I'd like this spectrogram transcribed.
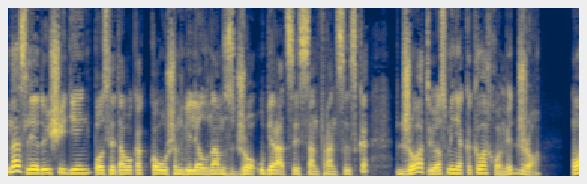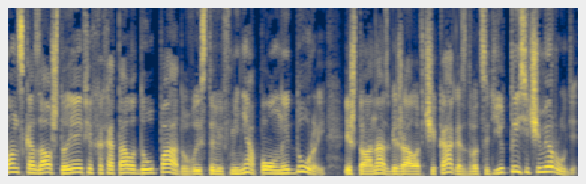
На следующий день, после того, как Коушен велел нам с Джо убираться из Сан-Франциско, Джо отвез меня к Оклахоме Джо. Он сказал, что Эфи хохотала до упаду, выставив меня полной дурой, и что она сбежала в Чикаго с двадцатью тысячами Руди,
